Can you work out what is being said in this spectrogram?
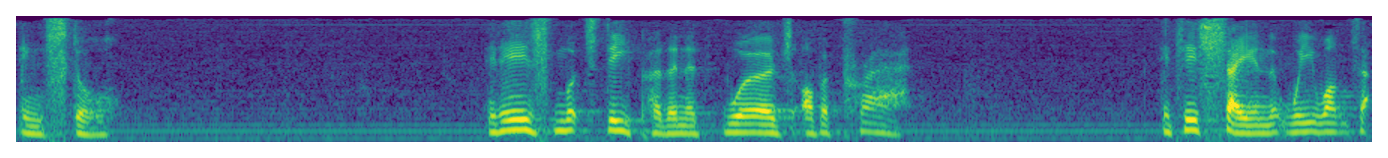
in store. It is much deeper than the words of a prayer. It is saying that we want to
